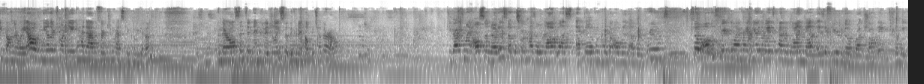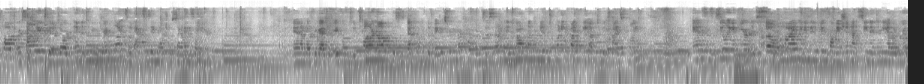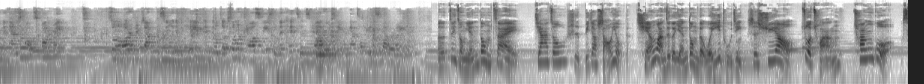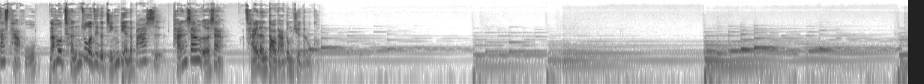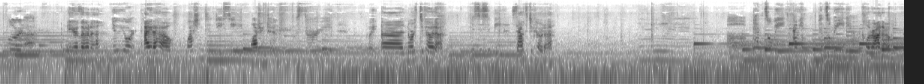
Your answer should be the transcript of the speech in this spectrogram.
Found their way out, and the other 28 had to have a search and rescue come get them. And they're all sent in individually, so they couldn't help each other out. You guys might also notice that this room has a lot less echo compared to all the other rooms. So all this drape line right here, the way it's kind of lined up is if you were to go rug shopping. When we talk, our sound waves get absorbed in between the drape line, so it acts as a natural sound insulator. And I don't know if you guys are able to tell or not, but this is definitely the biggest room in our cavern system. It's about 125 feet up to its highest point. And since the ceiling in here is so high, we do need a new formation not seen in any other room, and that is called spotterite. So when the water drips out from the ceiling of the cave, it builds up so much velocity, so when it hits, it splatters, and that's how we get splatterite. 呃，这种岩洞在加州是比较少有的。前往这个岩洞的唯一途径是需要坐船穿过萨斯塔湖，然后乘坐这个景点的巴士盘山而上，才能到达洞穴的入口。Arizona, New York, Idaho, Washington, D.C., Washington. Missouri, Wait, uh, North Dakota, Mississippi, South Dakota, mm, uh, Pennsylvania, I mean, Pennsylvania, Colorado,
